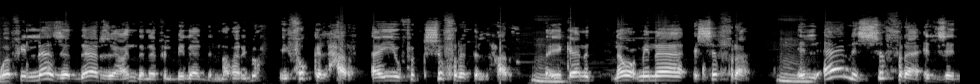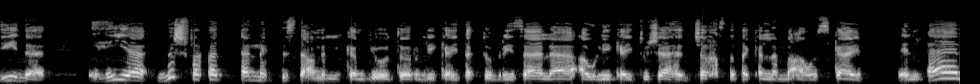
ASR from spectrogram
وفي اللهجة الدارجة عندنا في البلاد المغربية يفك الحرف. أي يفك شفرة الحرف. فهي كانت نوع من الشفرة. مم. الآن الشفرة الجديدة هي مش فقط أنك تستعمل الكمبيوتر لكي تكتب رسالة أو لكي تشاهد شخص تتكلم معه سكايب. الآن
